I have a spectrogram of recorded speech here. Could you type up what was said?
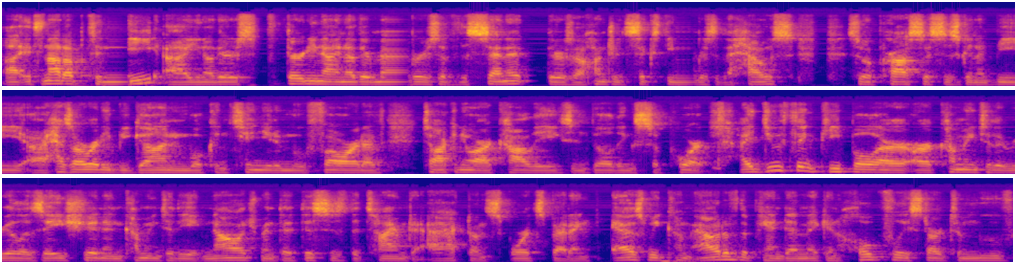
uh, it's not up to me. Uh, you know, there's 39 other members of the Senate. There's 160 members of the House. So a process is going to be uh, has already begun and will continue to move forward of talking to our colleagues and building support. I do think people are are coming to the realization and coming to the acknowledgement that this is the time to act on sports betting as we come out of the pandemic and hopefully start to move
